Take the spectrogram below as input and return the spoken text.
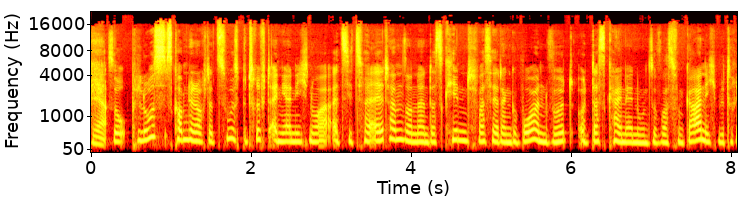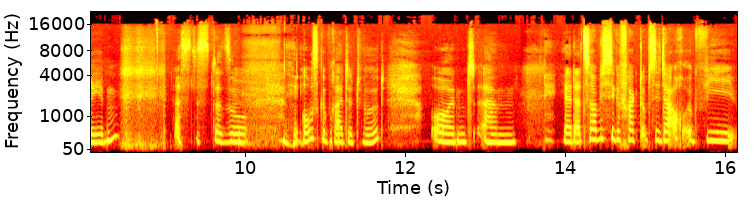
Ja. So, plus, es kommt ja noch dazu, es betrifft einen ja nicht nur als die zwei Eltern, sondern das Kind, was ja dann geboren wird. Und das kann ja nun sowas von gar nicht mitreden, dass das da so ausgebreitet wird. Und ähm, ja, dazu habe ich sie gefragt, ob sie da auch irgendwie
